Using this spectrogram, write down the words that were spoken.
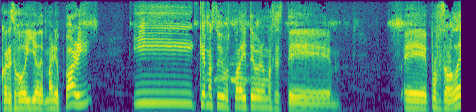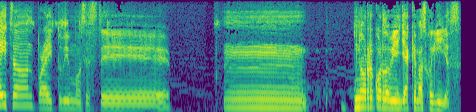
con ese jueguillo de Mario Party. Y qué más tuvimos por ahí tuvimos este eh, Professor Layton por ahí tuvimos este mm, no recuerdo bien ya qué más jueguillos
